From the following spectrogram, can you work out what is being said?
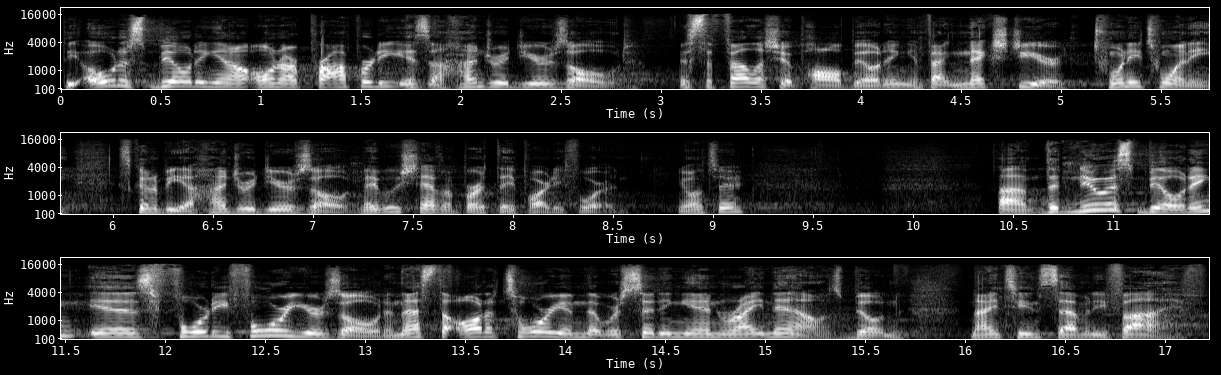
The oldest building on our property is 100 years old. It's the Fellowship Hall building. In fact, next year, 2020, it's going to be 100 years old. Maybe we should have a birthday party for it. You want to? Um, the newest building is 44 years old, and that's the auditorium that we're sitting in right now. It's built in 1975.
